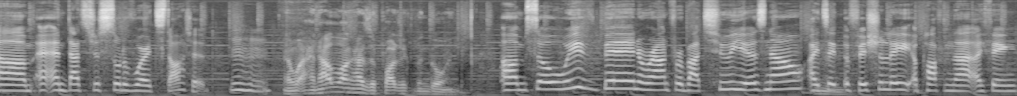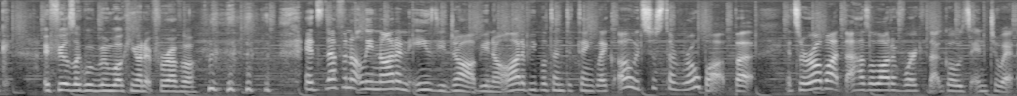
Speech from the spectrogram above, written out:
Um, a- and, that's just sort of where it started. And, wh- and how long has the project been going? Um, so we've been around for about two years now. I'd say officially. Apart from that, I think it feels like we've been working on it forever. It's definitely not an easy job. You know, a lot of people tend to think like, oh, it's just a robot, but it's a robot that has a lot of work that goes into it.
